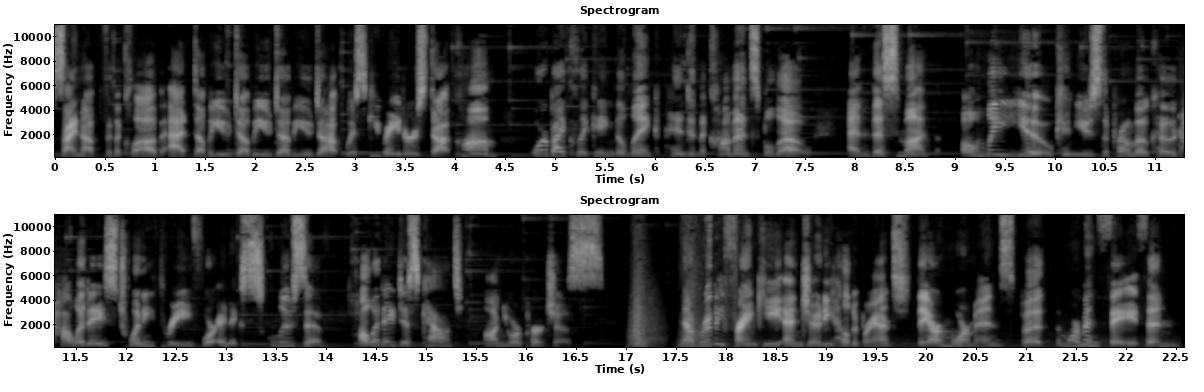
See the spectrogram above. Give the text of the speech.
Sign up for the club at www.whiskeyraiders.com or by clicking the link pinned in the comments below. And this month, only you can use the promo code HOLIDAYS23 for an exclusive holiday discount on your purchase. Now, Ruby Franke and Jodi Hildebrandt, they are Mormons, but the Mormon faith and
